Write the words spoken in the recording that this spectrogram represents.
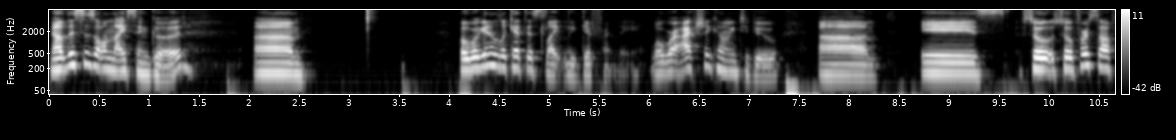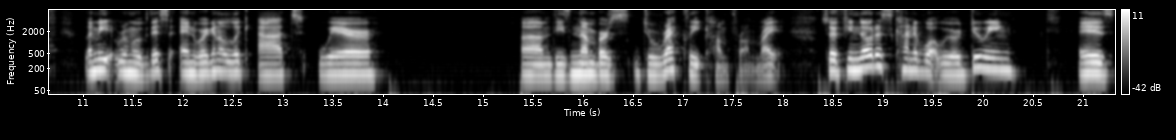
Now this is all nice and good. Um, but we're going to look at this slightly differently. What we're actually going to do um, is, so, so first off, let me remove this and we're going to look at where um, these numbers directly come from, right? So if you notice kind of what we were doing is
